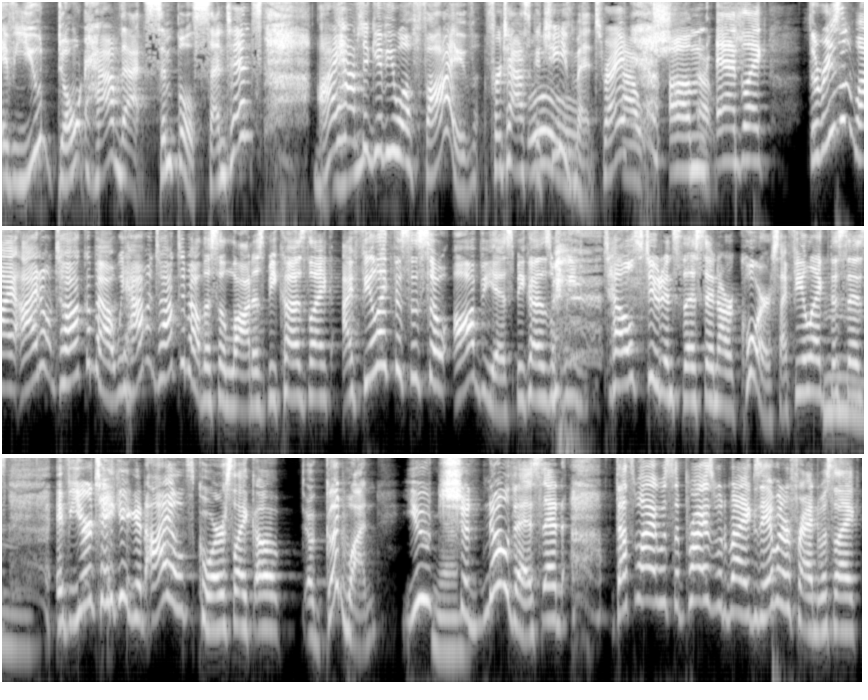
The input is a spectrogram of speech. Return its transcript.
If you don't have that simple sentence, I have to give you a five for task Ooh. achievement, right? Ouch. Um, Ouch. and like, the reason why I don't talk about, we haven't talked about this a lot is because like, I feel like this is so obvious because we tell students this in our course. I feel like this is, mm. if you're taking an IELTS course, like a, a good one, you Yeah. should know this. And that's why I was surprised when my examiner friend was like,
